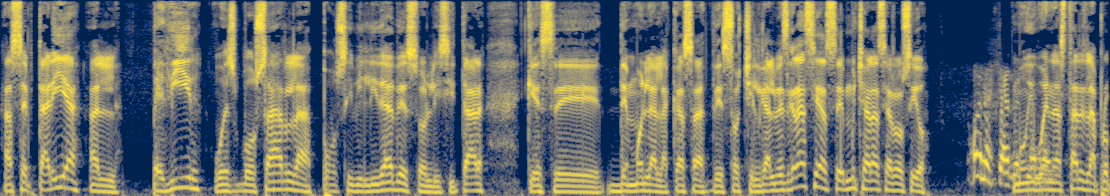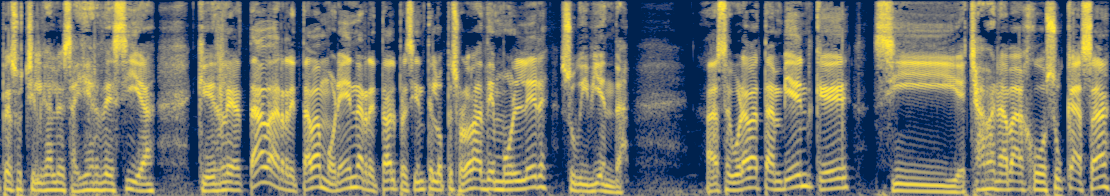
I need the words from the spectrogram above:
aceptaría al pedir o esbozar la posibilidad de solicitar que se demuela la casa de Xochil Gálvez. Gracias, eh, muchas gracias, Rocío. Buenas tardes. Muy buenas tardes. La propia Xochil Gálvez ayer decía que retaba, retaba a Morena, retaba al presidente López Obrador a demoler su vivienda. Aseguraba también que si echaban abajo su casa,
